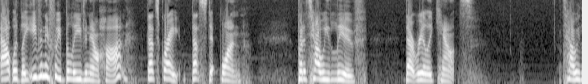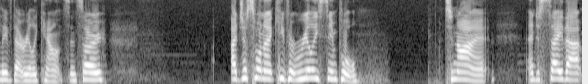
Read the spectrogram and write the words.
outwardly. Even if we believe in our heart, that's great. That's step 1. But it's how we live that really counts. It's how we live that really counts. And so I just want to keep it really simple tonight and just say that,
